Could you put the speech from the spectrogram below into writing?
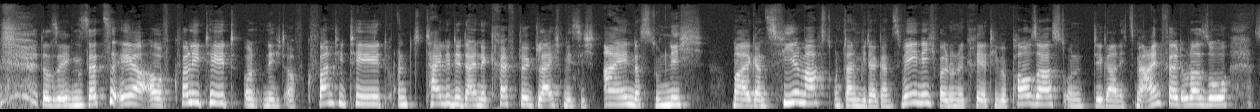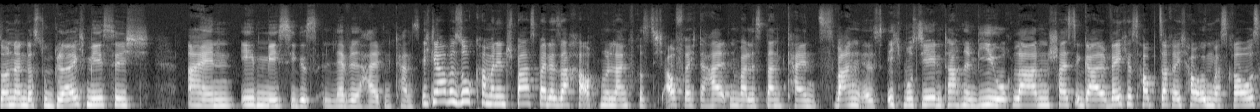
Deswegen setze eher auf Qualität und nicht auf Quantität und teile dir deine Kräfte gleichmäßig ein, dass du nicht mal ganz viel machst und dann wieder ganz wenig, weil du eine kreative Pause hast und dir gar nichts mehr einfällt oder so, sondern dass du gleichmäßig ein ebenmäßiges Level halten kannst. Ich glaube, so kann man den Spaß bei der Sache auch nur langfristig aufrechterhalten, weil es dann kein Zwang ist. Ich muss jeden Tag ein Video hochladen, scheißegal welches, Hauptsache ich hau irgendwas raus.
